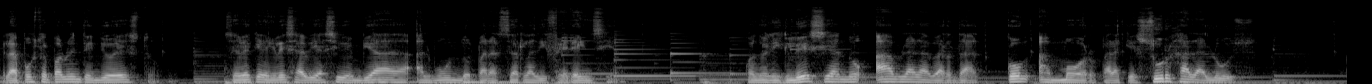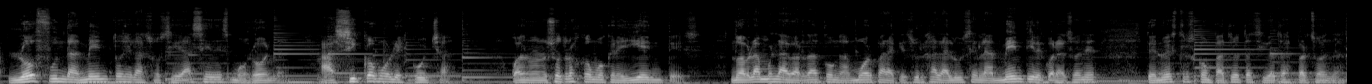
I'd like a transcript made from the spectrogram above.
El apóstol Pablo entendió esto. Se ve que la iglesia había sido enviada al mundo para hacer la diferencia. Cuando la iglesia no habla la verdad con amor para que surja la luz, los fundamentos de la sociedad se desmoronan, así como lo escucha. Cuando nosotros como creyentes no hablamos la verdad con amor para que surja la luz en la mente y el corazón de nuestros compatriotas y de otras personas,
